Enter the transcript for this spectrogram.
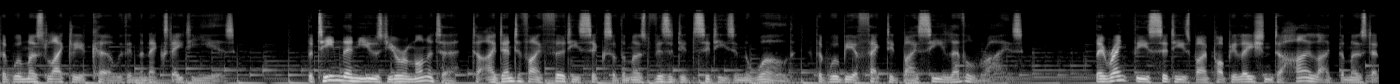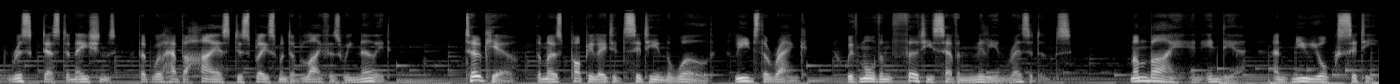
that will most likely occur within the next 80 years. The team then used Euromonitor to identify 36 of the most visited cities in the world that will be affected by sea level rise. They ranked these cities by population to highlight the most at risk destinations that will have the highest displacement of life as we know it. Tokyo, the most populated city in the world, leads the rank, with more than 37 million residents. Mumbai in India and New York City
